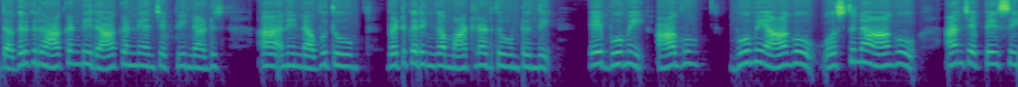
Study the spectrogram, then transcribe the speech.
దగ్గరికి రాకండి రాకండి అని చెప్పి నడు అని నవ్వుతూ వెటకరింగా మాట్లాడుతూ ఉంటుంది. ఏ భూమి ఆగు భూమి ఆగు వస్తున్నా ఆగు అని చెప్పేసి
